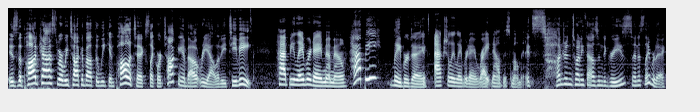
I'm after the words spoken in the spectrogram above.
is the podcast where we talk about the week in politics like we're talking about reality TV. Happy Labor Day, Memo. Happy Labor Day. It's actually Labor Day right now, this moment. It's 120,000 degrees and it's Labor Day.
